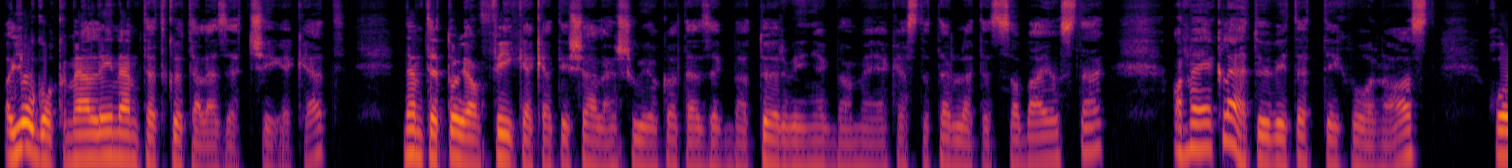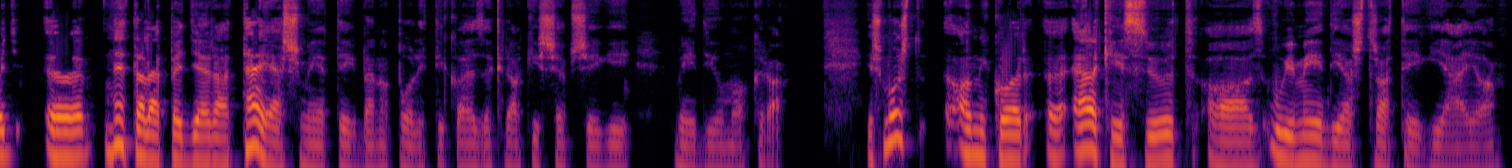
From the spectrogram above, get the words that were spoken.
a jogok mellé nem tett kötelezettségeket, nem tett olyan fékeket és ellensúlyokat ezekbe a törvényekbe, amelyek ezt a területet szabályozták, amelyek lehetővé tették volna azt, hogy ö, ne telepedjen rá teljes mértékben a politika ezekre a kisebbségi médiumokra. És most, amikor elkészült az új média stratégiája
